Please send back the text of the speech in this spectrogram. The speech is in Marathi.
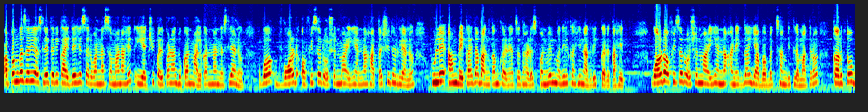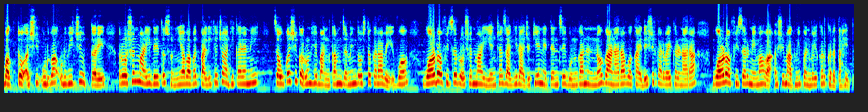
अपंग जरी असले तरी कायदे हे सर्वांना समान आहेत याची कल्पना दुकान मालकांना नसल्यानं व वॉर्ड ऑफिसर रोशन माळी यांना हाताशी धरल्यानं खुलेआम बेकायदा बांधकाम करण्याचं धाडस पनवेलमधील काही नागरिक करत आहेत. वॉर्ड ऑफिसर रोशन माळी यांना अनेकदा याबाबत सांगितलं. मात्र करतो बघतो अशी उडवा उडवीची उत्तरे रोशन माळी देत असून याबाबत पालिकेच्या अधिकाऱ्यांनी चौकशी करून हे बांधकाम जमीनदोस्त करावे व वॉर्ड ऑफिसर रोशन माळी यांच्या जागी राजकीय नेत्यांचे गुणगान न गाणारा व कायदेशीर कारवाई करणारा वॉर्ड ऑफिसर नेमावा अशी मागणी पनवेलकर करत आहेत.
